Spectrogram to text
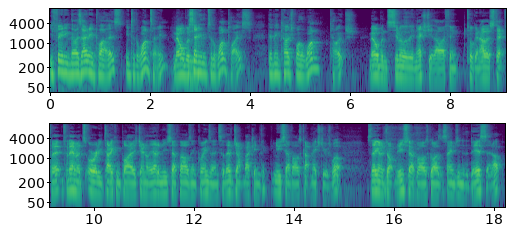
you're feeding those 18 players into the one team. Melbourne, You're sending them to the one place. They're being coached by the one coach. Melbourne similarly next year, though, I think took another step. For that, for them, it's already taking players generally out of New South Wales and Queensland, so they've jumped back into the New South Wales Cup next year as well. So they're going to drop New South Wales guys, it seems, into the Bears setup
